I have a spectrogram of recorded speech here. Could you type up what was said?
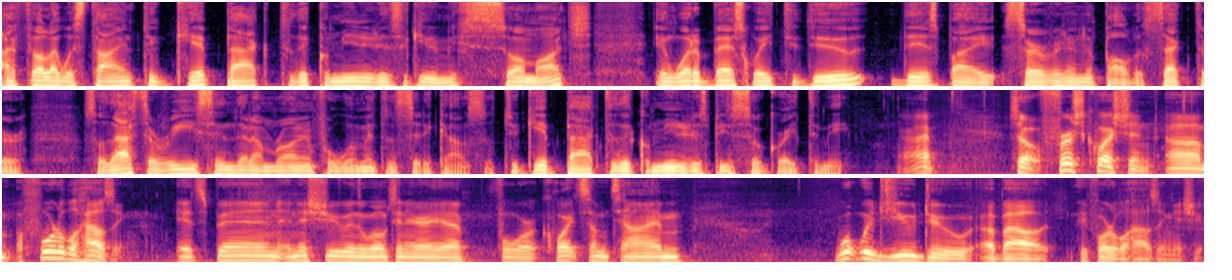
I felt like it was time to get back to the communities that giving me so much. And what a best way to do this by serving in the public sector. So that's the reason that I'm running for Wilmington City Council to get back to the community that's been so great to me. All right. So, first question um, affordable housing. It's been an issue in the Wilmington area for quite some time. What would you do about the affordable housing issue?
